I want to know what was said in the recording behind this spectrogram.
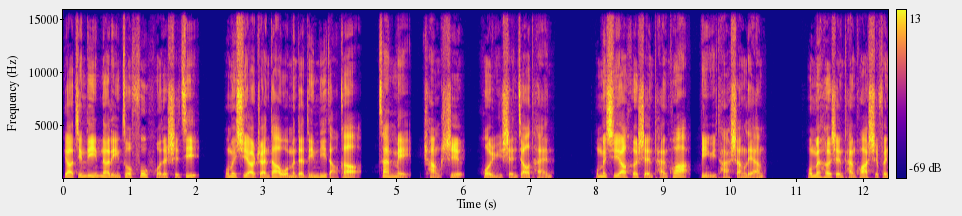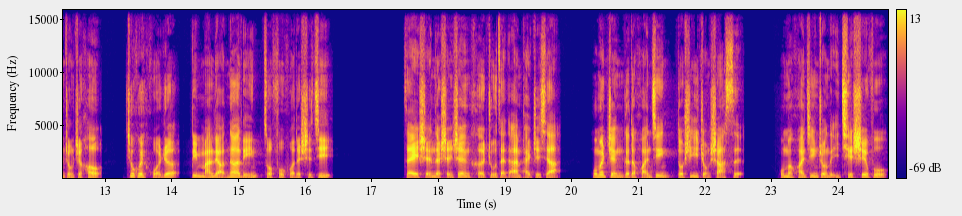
要经历那灵做复活的实际，我们需要转到我们的灵里祷告、赞美、唱诗或与神交谈。我们需要和神谈话，并与他商量。我们和神谈话十分钟之后，就会火热并满了那灵做复活的实际。在神的神圣和主宰的安排之下。我们整个的环境都是一种杀死，我们环境中的一切事物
